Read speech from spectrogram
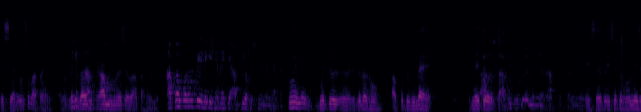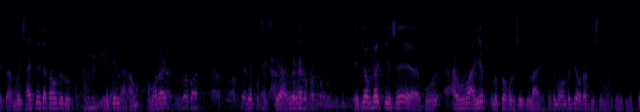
कैशियर वो सब आता है और लेकिन रेगुलर आप- काम होने से आता है वो लोग आपका ऊपर में भी एलिगेशन है कि आप भी ऑफिस में नहीं आता नहीं नहीं मैं तो रेगुलर हूँ आपको तो मिला है तो मैं तो आपको स्टाफ ही बोल रहे नहीं आ रहा आपका सारी वो- ऐसे तो ऐसे तो हो नहीं सकता मैं साइड पे जाता हूँ जरूर आप सुन लीजिएगा। लेकिन हम हमारा अच्छा, दूसरा बात आप- आपका যে প্ৰচেছ नहीं, কিয় আৰু আগে- এটা কথা মই সুধিব এইটো আপোনাৰ কি হৈছে এ, বহুত আৰু মই আহিয়ে লক্ষ্য কৰিছোঁ এইটো নাই সেইটো মই অলৰেডি অৰ্ডাৰ দিছোঁ মই যে এইটো বস্তু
